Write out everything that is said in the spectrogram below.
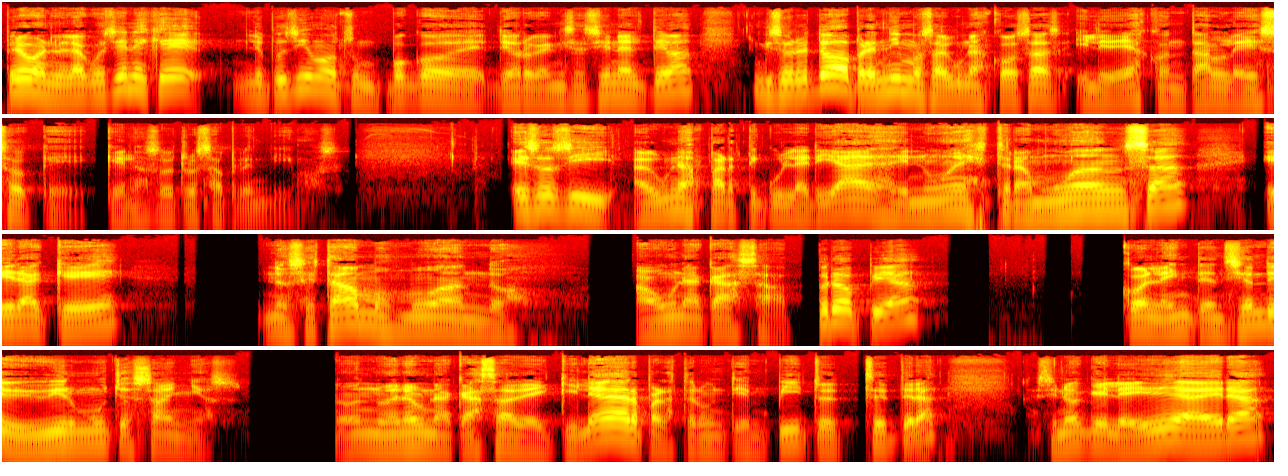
Pero bueno, la cuestión es que le pusimos un poco de, organización al tema y sobre todo aprendimos algunas cosas y la idea es contarle eso que, que nosotros aprendimos. Eso sí, algunas particularidades de nuestra mudanza era que nos estábamos mudando a una casa propia con la intención de vivir muchos años. No, no era una casa de alquiler para estar un tiempito, etc. Sino que la idea era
